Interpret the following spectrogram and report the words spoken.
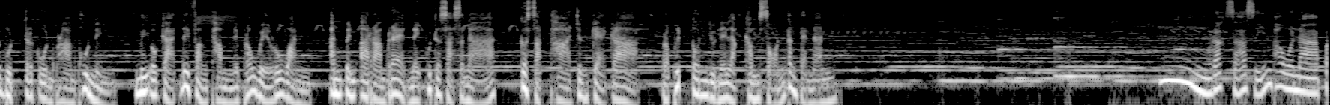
ลบุตรตระกูลพราหมณ์ผู้หนึ่ง มีโอกาสได้ฟังธรรมในพระเวรุวัน อันเป็นอารามแรกในพุทธศาสนา ก็ศรัทธาจนแก่กล้า ประพฤติตนอยู่ในหลักคำสอนตั้งแต่นั้น อืม รักษาศีลภาวนาป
